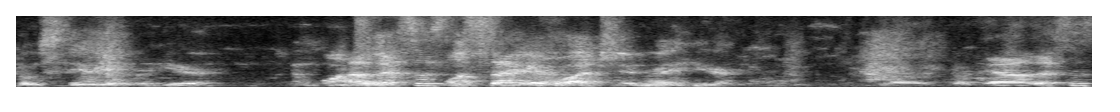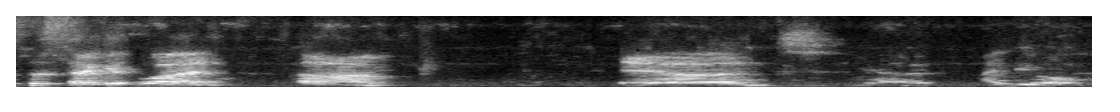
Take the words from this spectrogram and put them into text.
Come stand over here and watch. Now, this is the watch second one. watching right here. Yeah, this is the second one. Um, and Yeah, ideal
